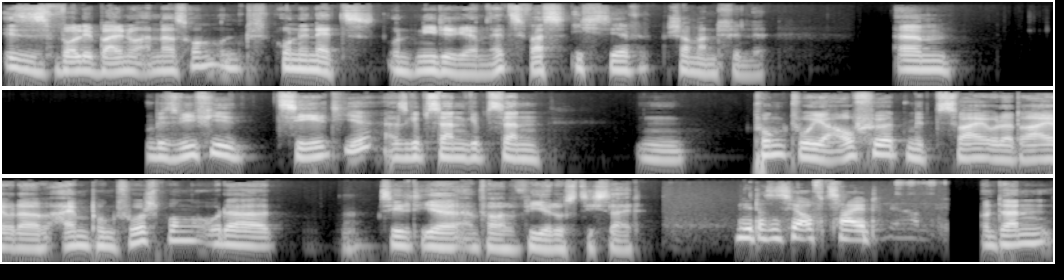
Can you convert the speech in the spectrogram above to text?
ist es Volleyball nur andersrum und ohne Netz und niedriger im Netz, was ich sehr charmant finde. Ähm, bis wie viel zählt ihr? Also gibt's dann, gibt's dann einen Punkt, wo ihr aufhört mit zwei oder drei oder einem Punkt Vorsprung oder zählt ihr einfach, wie ihr lustig seid? Nee, das ist ja auf Zeit. Und dann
